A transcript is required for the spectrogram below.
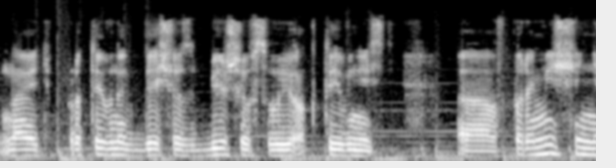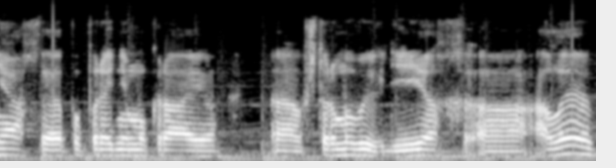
навіть противник дещо збільшив свою активність е, в переміщеннях е, по передньому краю, е, в штурмових діях. Але в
